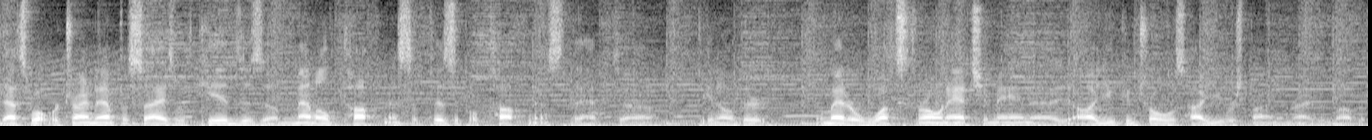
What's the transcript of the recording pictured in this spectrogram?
That's what we're trying to emphasize with kids is a mental toughness, a physical toughness that, uh, you know, no matter what's thrown at you, man, uh, all you control is how you respond and rise above it.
